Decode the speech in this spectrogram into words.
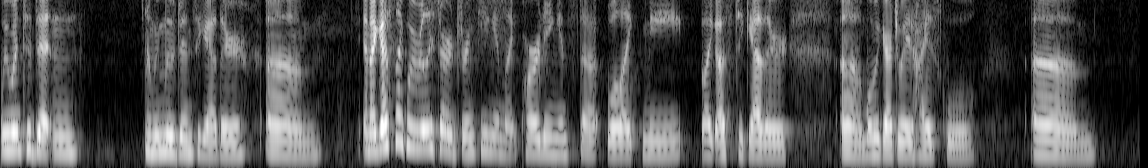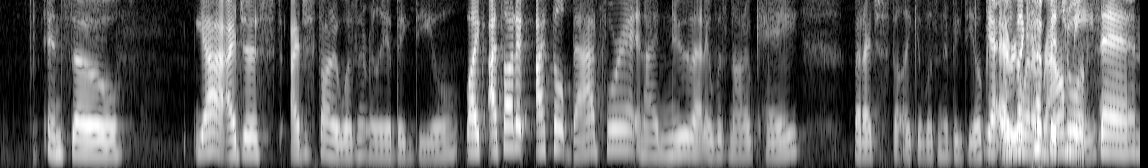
we went to denton and we moved in together um and i guess like we really started drinking and like partying and stuff well like me like us together um, when we graduated high school um and so yeah i just i just thought it wasn't really a big deal like i thought it i felt bad for it and i knew that it was not okay but i just felt like it wasn't a big deal. Yeah, it was like habitual me- sin.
